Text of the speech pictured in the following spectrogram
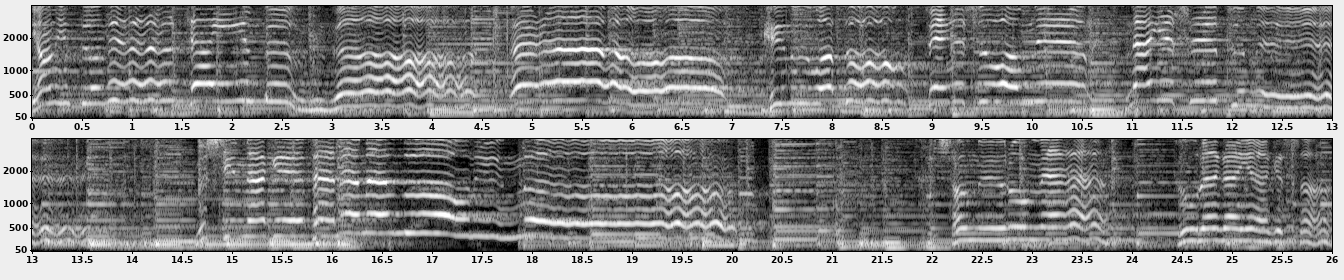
연인 또는 타인 뿐인 것그 무엇도 될 수 없는 나의 슬픔을 무심하게 바 돌아가야겠어.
